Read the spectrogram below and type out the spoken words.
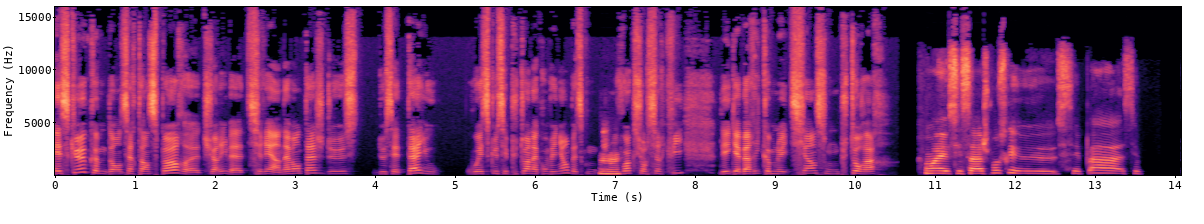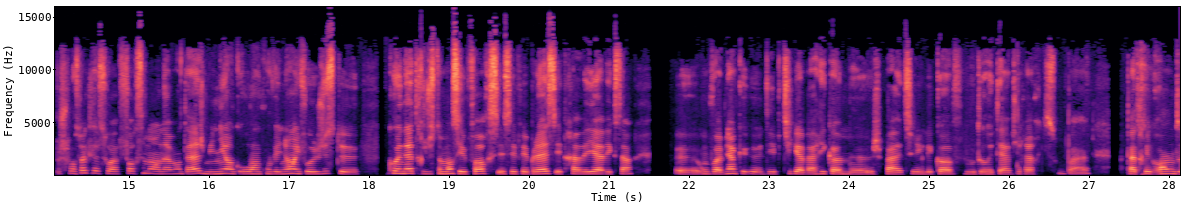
est-ce que, comme dans certains sports, tu arrives à tirer un avantage de de cette taille ou ou est-ce que c'est plutôt un inconvénient? Parce qu'on mhm. voit que sur le circuit, les gabarits comme le tien sont plutôt rares Ouais, c'est ça. Je pense que c'est pas, c'est je pense pas que ce soit forcément un avantage, mais ni un gros inconvénient. Il faut juste connaître justement ses forces et ses faiblesses et travailler avec ça. on voit bien que des petits gabarits comme, je sais pas, Thierry Lecoff ou Dorothée Avireur qui sont pas, pas très grandes,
